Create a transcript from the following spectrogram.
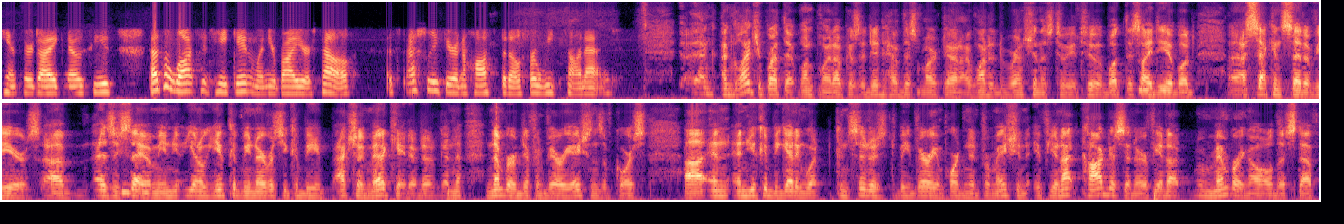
cancer diagnoses. That's a lot to take in when you're by yourself, especially if you're in a hospital for weeks on end. I'm glad you brought that one point up because I did have this marked down. I wanted to mention this to you too about this idea mm-hmm. about a second set of ears. Uh, as you say, I mm-hmm. mean, you, you, know, you could be nervous, you could be actually medicated, a, a number of different variations, of course, uh, and and you could be getting what considers to be very important information. If you're not cognizant or if you're not remembering all of this stuff,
